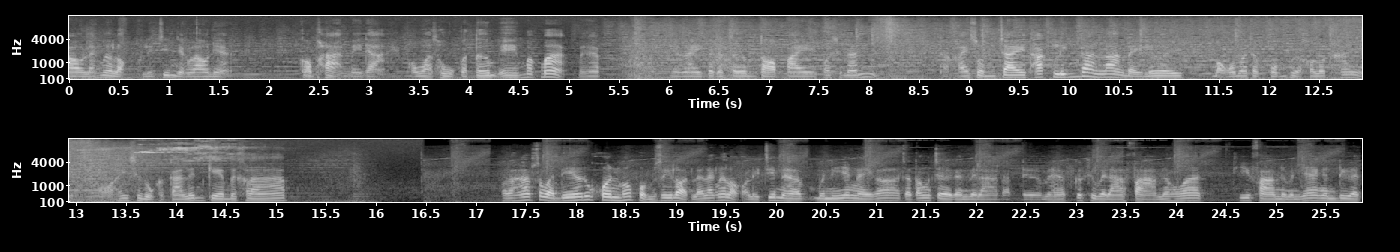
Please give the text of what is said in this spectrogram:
าวแลกนาล็อกลิจินอย่างเราเนี่ย ก็พลาดไม่ได้ เพราะว่าถูกกว่าเติมเองมากๆนะครับ ยังไงก็จะเติมต่อไป เพราะฉะนั้นถ้าใครสนใจทักลิงก์ด้านล่างได้เลย บอกว่ามาจากผมเผื่อเขาลดให้ ขอให้สนุกกับการเล่นเกมนะครับเอาละครับ สวัสดีครับทุกคนเพราะผมซีลอดและแลกนาล็อกออริจินนะครับ วันนี้ยังไงก็จะต้องเจอกันเวลาแบบเดิมนะครับ ก็คือเวลาฟาร์มนะเพราะว่า ที่ฟาร์มเนี่ยมันแย่งกันเดือด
